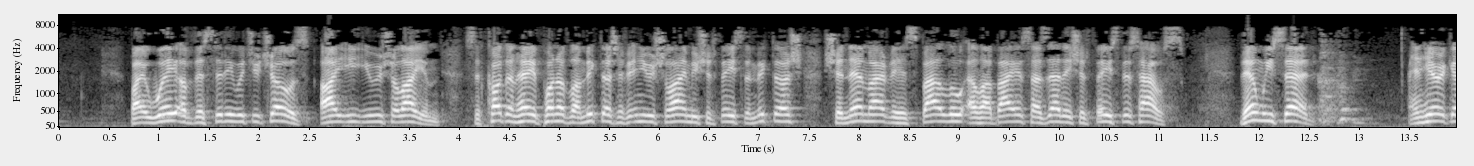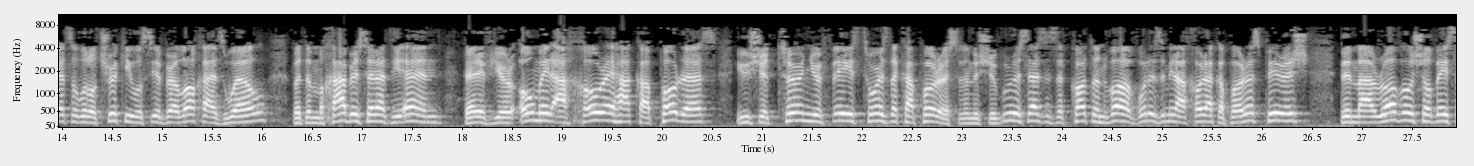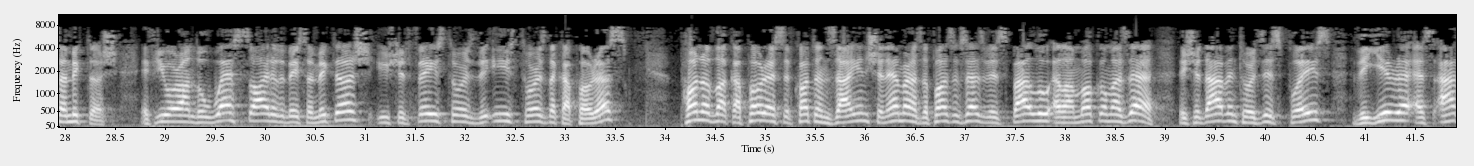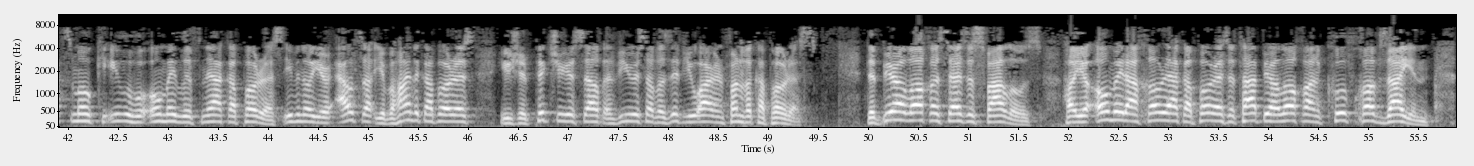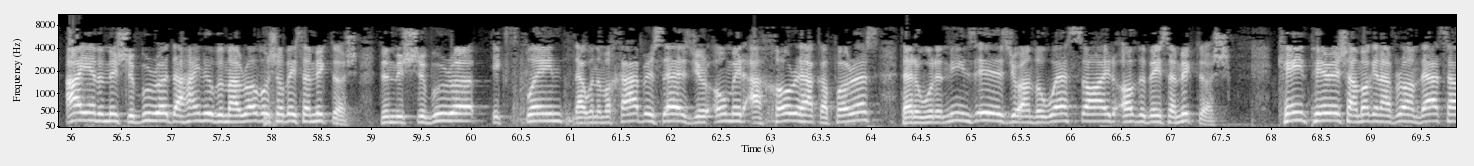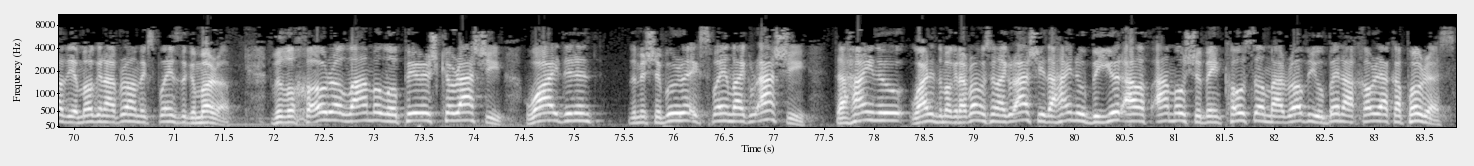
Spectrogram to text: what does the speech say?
by way of the city which you chose, i.e. Yerushalayim. Sifkoton Hey Ponav La Mikdash, if in Yerushalayim you should face the Mikdash, Shenemar V'hispalu El Habayis Hazeh, they should face this house. Then we said, and here it gets a little tricky. We'll see a berlacha as well. But the Mechaber said at the end that if you're omed achore hakaporas, you should turn your face towards the kaporas. So the Mishabura says in Sefkatan Vav, what does it mean achore hakaporas? Pirish b'maravo shal beis hamikdash. If you are on the west side of the beis hamikdash, you should face towards the east, towards the kaporas. Ponav lakapores of Kotan Zayin, Shenemar, as the Pasuk says, Vispalu el amokom azeh. They should daven towards this place, the yira es atzmo ki'ilu hu omed lifnei kapores. Even though you're outside, you're behind the kapores, you should picture yourself and view yourself as if you are in front of the kapores. The Biur Halacha says as follows. Haya omed achore HaKaporas atap Biur Halacha on Kuf Chav Zayin. I am a Mishabura dahainu b'marovo shal Beis HaMikdash. The Mishabura explained that when the Mechaber says you're omed achore HaKaporas, that what it means is you're on the west side of the Beis HaMikdash. Kain Pirish Hamagan Avram. That's how the Hamagan Avram explains the Gemara. V'lachora lama lo Pirish Karashi. Why didn't the Mishabura explain like Rashi? The Hainu, why did the Magen Avram explain like Rashi? The Hainu biyur alaf amos shebein kosel maravi uben achori akapores.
